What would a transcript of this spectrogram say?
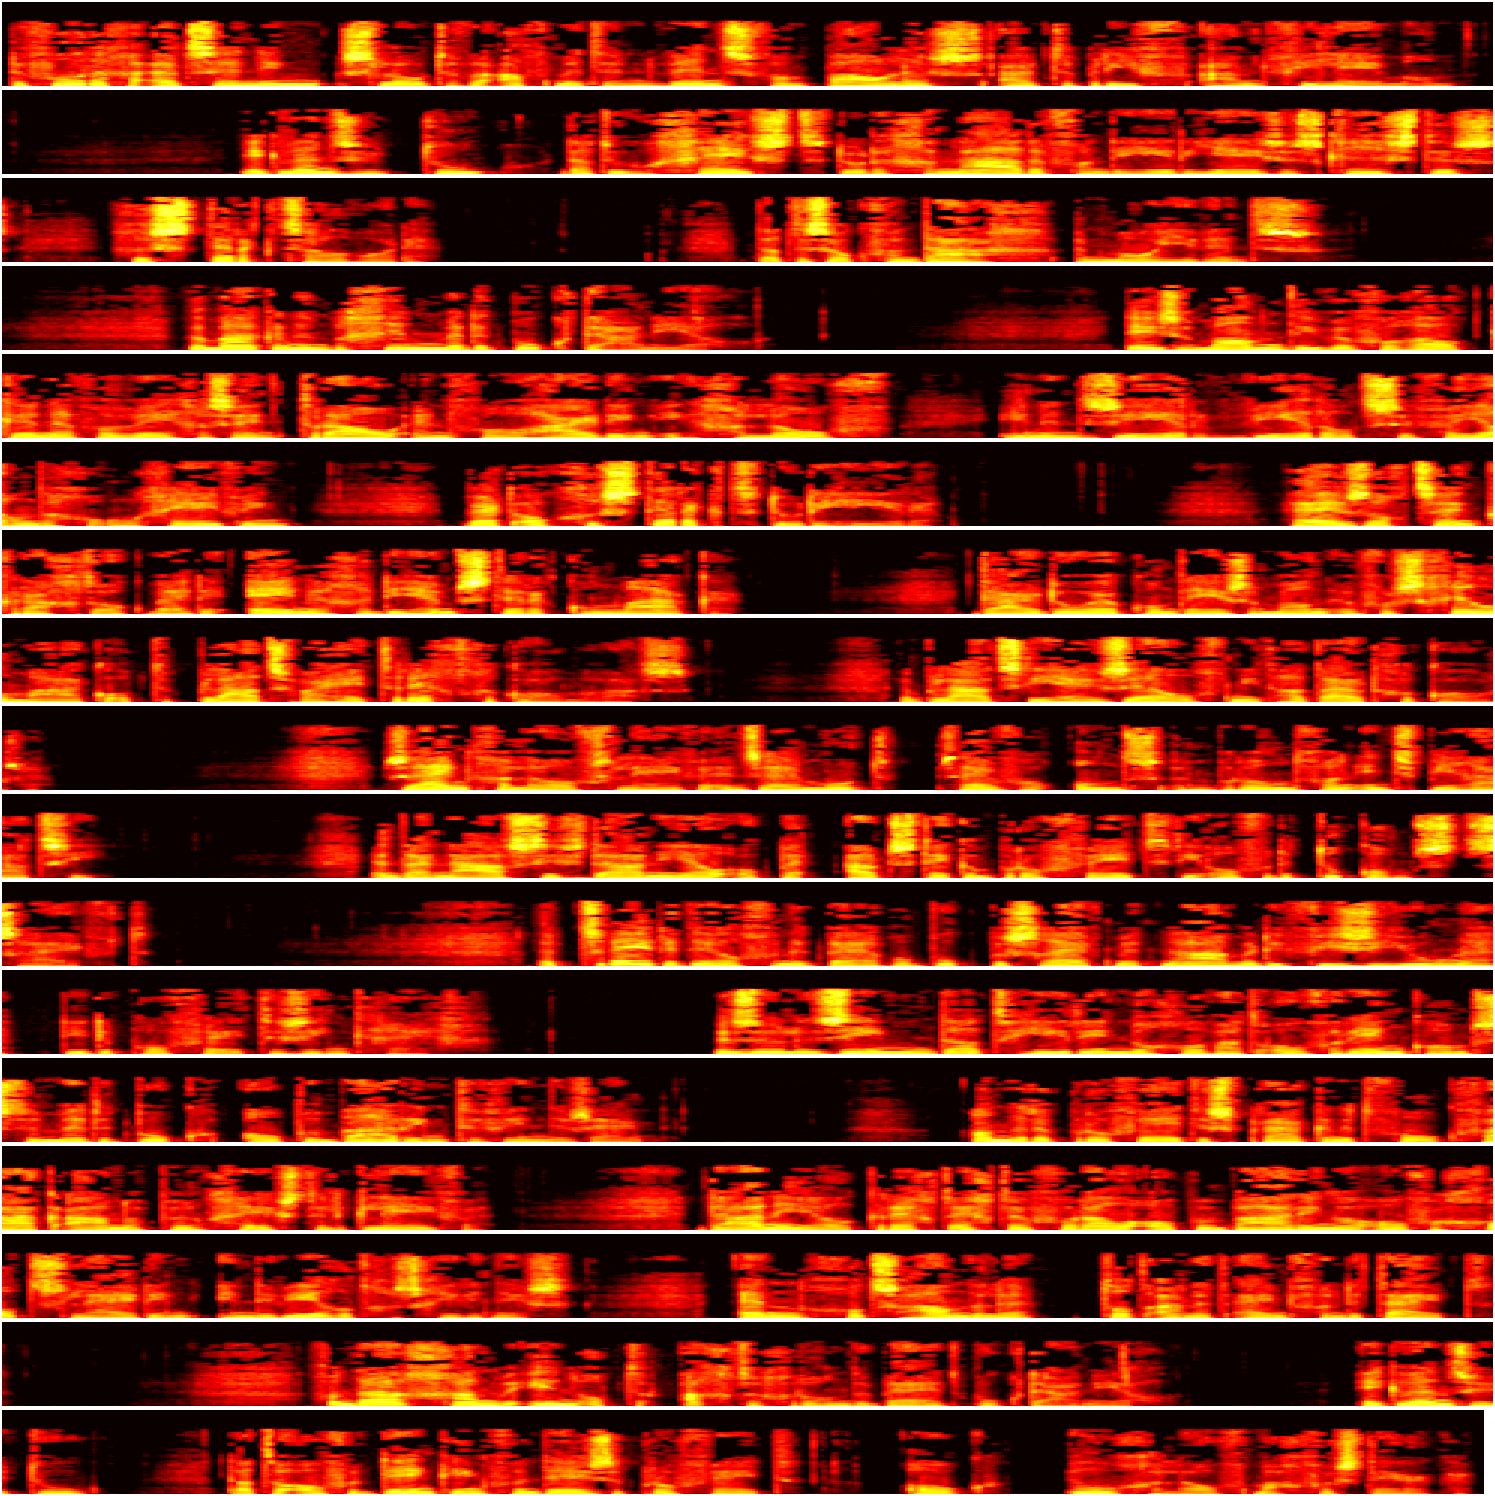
De vorige uitzending sloten we af met een wens van Paulus uit de brief aan Philemon. Ik wens u toe dat uw geest door de genade van de Heer Jezus Christus gesterkt zal worden. Dat is ook vandaag een mooie wens. We maken een begin met het boek Daniel. Deze man, die we vooral kennen vanwege zijn trouw en volharding in geloof in een zeer wereldse vijandige omgeving, werd ook gesterkt door de Heere. Hij zocht zijn kracht ook bij de enige die hem sterk kon maken. Daardoor kon deze man een verschil maken op de plaats waar hij terechtgekomen was. Een plaats die hij zelf niet had uitgekozen. Zijn geloofsleven en zijn moed zijn voor ons een bron van inspiratie. En daarnaast is Daniel ook bij uitstek een profeet die over de toekomst schrijft. Het tweede deel van het Bijbelboek beschrijft met name de visioenen die de profeet te zien kreeg. We zullen zien dat hierin nogal wat overeenkomsten met het boek Openbaring te vinden zijn. Andere profeten spraken het volk vaak aan op hun geestelijk leven. Daniel kreeg echter vooral openbaringen over Gods leiding in de wereldgeschiedenis en Gods handelen tot aan het eind van de tijd. Vandaag gaan we in op de achtergronden bij het boek Daniel. Ik wens u toe dat de overdenking van deze profeet ook uw geloof mag versterken.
